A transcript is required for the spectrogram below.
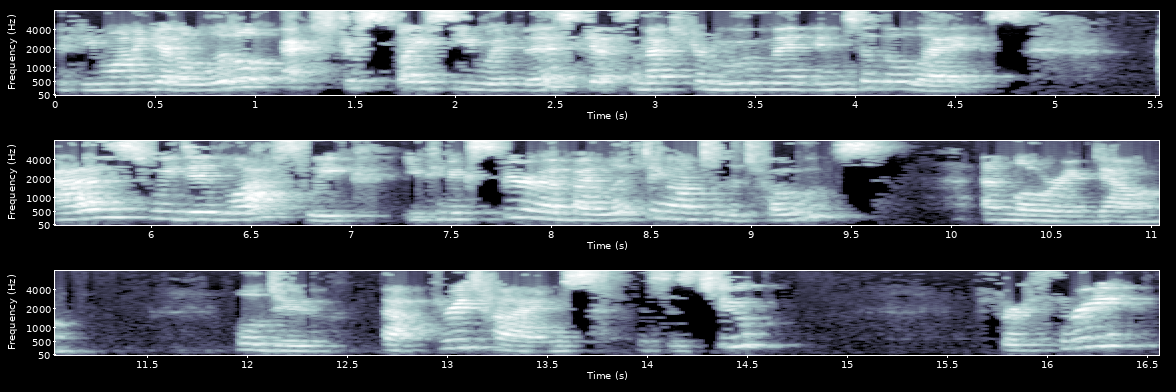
if you want to get a little extra spicy with this, get some extra movement into the legs, as we did last week, you can experiment by lifting onto the toes and lowering down. We'll do that three times. This is two. For three,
